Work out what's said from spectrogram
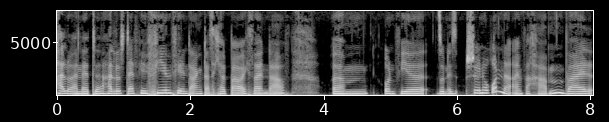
Hallo Annette, hallo Steffi, vielen, vielen Dank, dass ich heute bei euch sein darf ähm, und wir so eine schöne Runde einfach haben, weil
